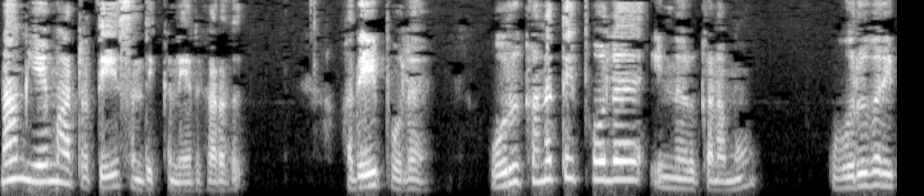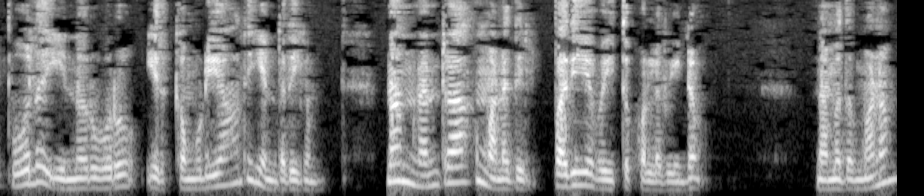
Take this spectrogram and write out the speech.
நாம் ஏமாற்றத்தையே சந்திக்க நேர்கிறது. அதே போல ஒரு கணத்தைப் போல இன்னொரு கணமோ ஒருவரைப் போல இன்னொருவரோ இருக்க முடியாது என்பதையும் நாம் நன்றாக மனதில் பதிய வைத்துக் கொள்ள வேண்டும். நமது மனம்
